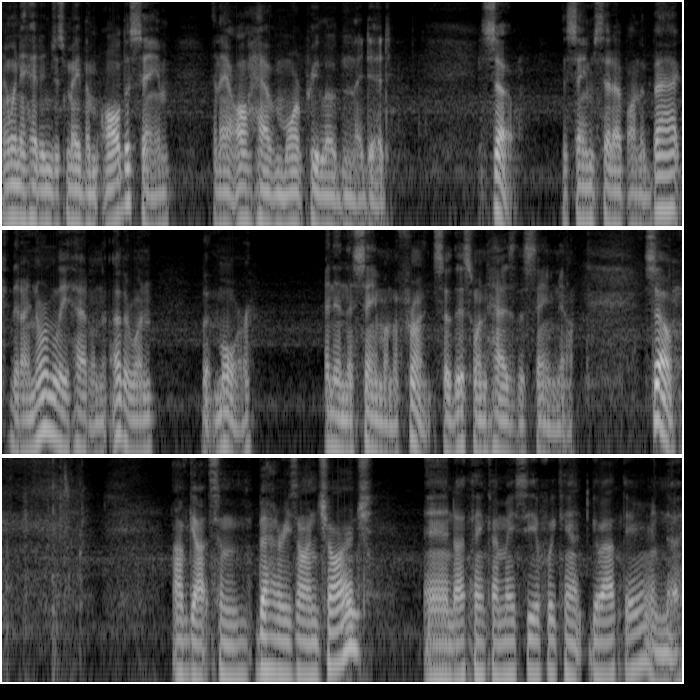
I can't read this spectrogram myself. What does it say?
I went ahead and just made them all the same and they all have more preload than they did. So the same setup on the back that I normally had on the other one but more and then the same on the front. So this one has the same now. So I've got some batteries on charge and I think I may see if we can't go out there and uh,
